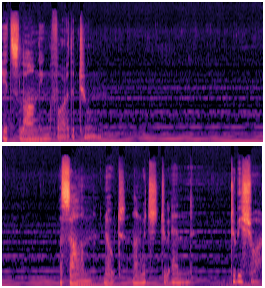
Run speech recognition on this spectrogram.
its longing for the tomb. A solemn note on which to end, to be sure.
